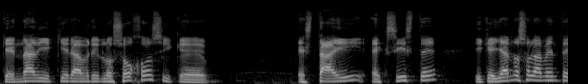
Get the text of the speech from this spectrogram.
que nadie quiere abrir los ojos y que está ahí, existe y que ya no solamente,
